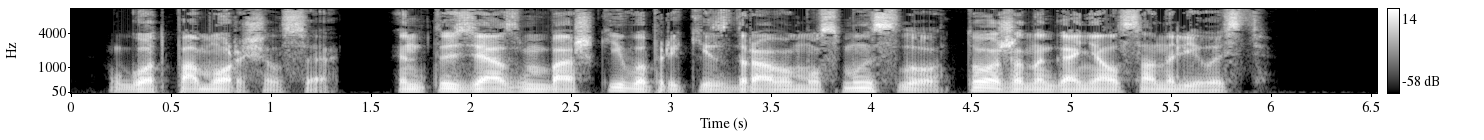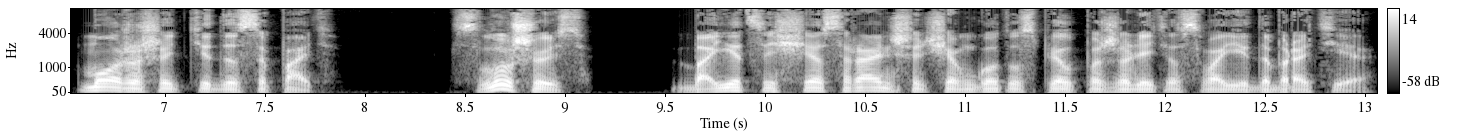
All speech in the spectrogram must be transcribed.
— Год поморщился. Энтузиазм башки, вопреки здравому смыслу, тоже нагонял сонливость. «Можешь идти досыпать». «Слушаюсь!» Боец исчез раньше, чем Год успел пожалеть о своей доброте.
